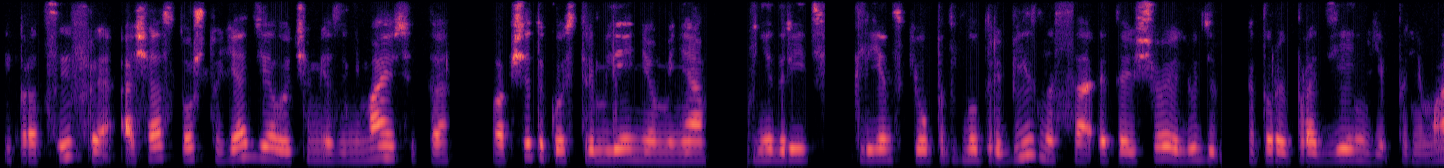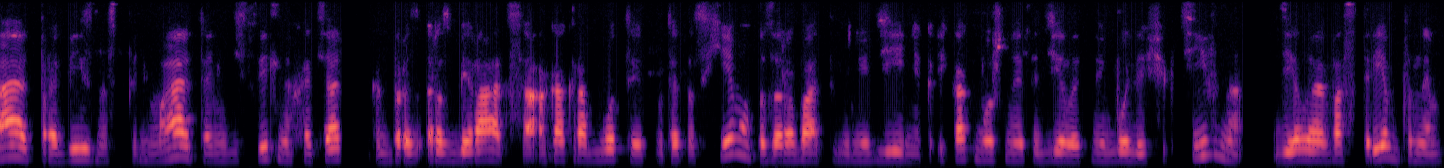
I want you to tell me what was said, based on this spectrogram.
и про цифры. А сейчас то, что я делаю, чем я занимаюсь, это вообще такое стремление у меня внедрить клиентский опыт внутрь бизнеса. Это еще и люди, которые про деньги понимают, про бизнес понимают. Они действительно хотят как бы разбираться, а как работает вот эта схема по зарабатыванию денег и как можно это делать наиболее эффективно, делая востребованным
